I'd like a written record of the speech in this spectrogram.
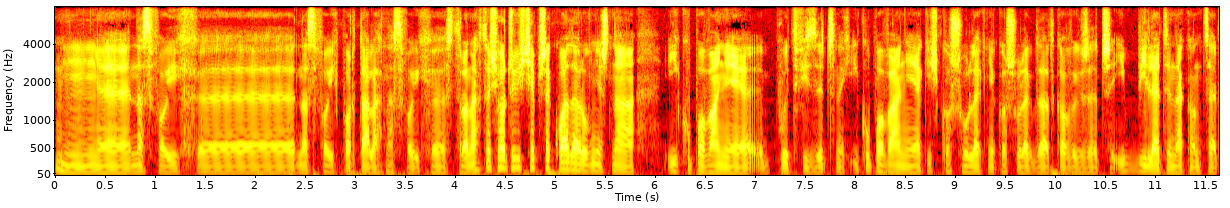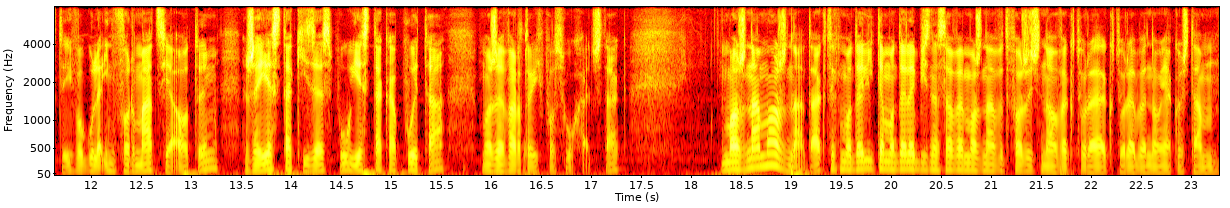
hmm. mm, e, na, swoich, e, na swoich portalach, na swoich e, stronach, co się oczywiście przekłada również na i kupowanie płyt fizycznych i kupowanie jakichś koszulek, nie koszulek, dodatkowych rzeczy i bilety na koncerty i w ogóle informacja o tym, że jest taki zespół, jest taka płyta, może warto ich posłuchać, tak? Można, można, tak? Tych modeli, te modele biznesowe można wytworzyć nowe, które, które będą jakoś tam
